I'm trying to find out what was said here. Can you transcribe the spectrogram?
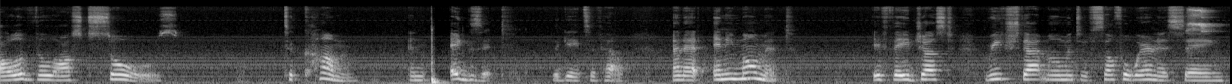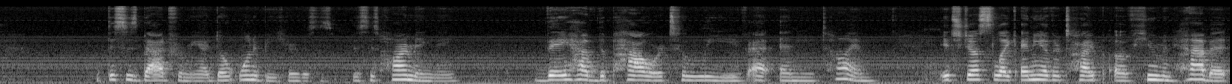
all of the lost souls to come and exit the gates of hell. And at any moment, if they just reach that moment of self-awareness saying, this is bad for me, I don't want to be here, this is, this is harming me, they have the power to leave at any time. It's just like any other type of human habit.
